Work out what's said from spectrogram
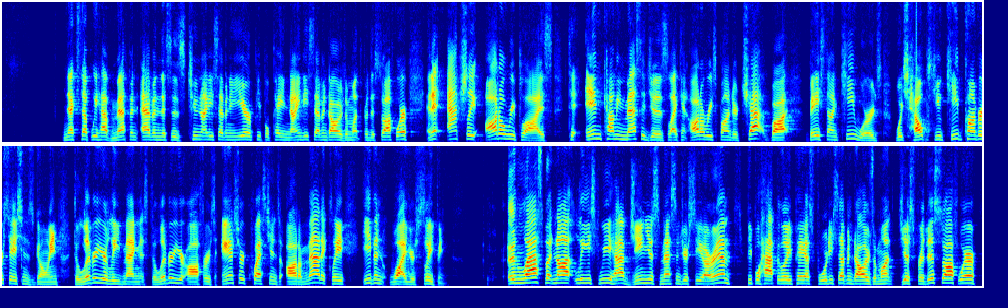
Next up, we have Meth and Evan. This is 297 a year. People pay $97 a month for this software, and it actually auto replies to incoming messages like an autoresponder chat bot based on keywords, which helps you keep conversations going, deliver your lead magnets, deliver your offers, answer questions automatically, even while you're sleeping. And last but not least, we have Genius Messenger CRM. People happily pay us $47 a month just for this software.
